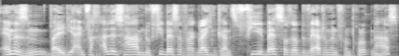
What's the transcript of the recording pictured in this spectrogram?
Amazon, weil die einfach alles haben, du viel besser vergleichen kannst, viel bessere Bewertungen von Produkten hast.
